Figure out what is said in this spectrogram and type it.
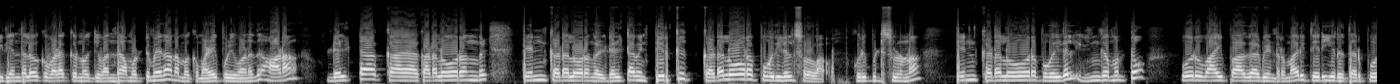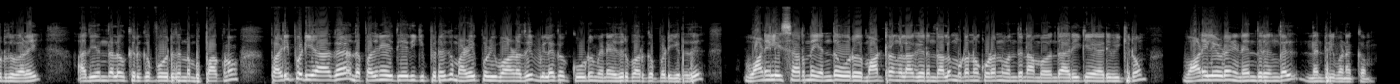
இது எந்த அளவுக்கு வடக்கு நோக்கி வந்தால் மட்டுமே தான் நமக்கு மழை பொழிவானது. ஆனால் டெல்டா க கடலோரங்கள் தென் கடலோரங்கள் டெல்டாவின் தெற்கு கடலோர பகுதிகள் சொல்லலாம். குறிப்பிட்டு சொல்லணும்னா தென் கடலோர பகுதிகள் இங்கே மட்டும் ஒரு வாய்ப்பாக அப்படின்ற மாதிரி தெரிகிறது தற்போது வரை. அது எந்த அளவுக்கு இருக்க போகிறதுன்னு நம்ம பார்க்கணும். படிப்படியாக அந்த பதினேழு தேதிக்கு பிறகு மழைப்பொழிவானது விலகக்கூடும் என எதிர்பார்க்கப்படுகிறது. வானிலை சார்ந்த எந்த ஒரு மாற்றங்களாக இருந்தாலும் உடனுக்குடன் வந்து நாம் வந்து அறிக்கையை அறிவிக்கிறோம். வானிலையுடன் இணைந்திருங்கள். நன்றி வணக்கம்.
